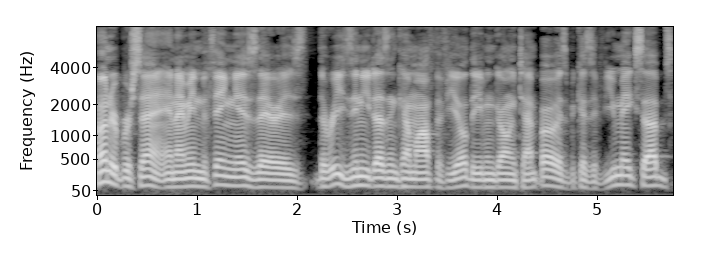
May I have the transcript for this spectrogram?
Hundred percent. And I mean, the thing is, there is the reason he doesn't come off the field, even going tempo, is because if you make subs,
